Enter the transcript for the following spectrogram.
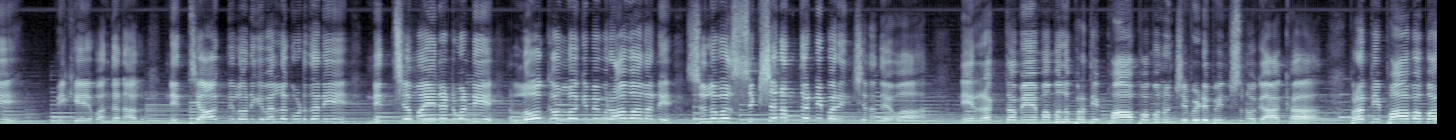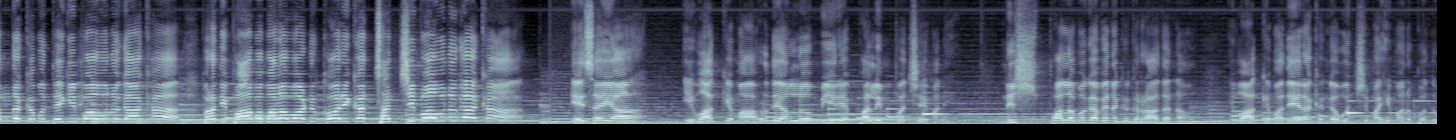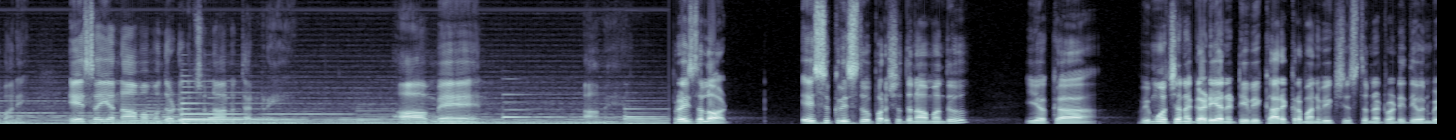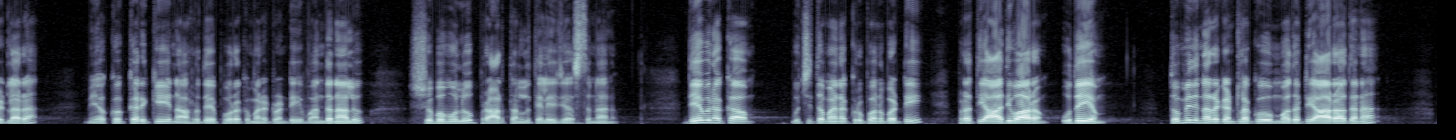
మీకే వందనాలు. నిత్యాగ్నిలోనికి వెళ్ళకూడదని నిత్యమైనటువంటి లోకంలోకి మేము రావాలని సులభ శిక్షణంతని భరించిన దేవా. నీ రక్తమే మమ్మల్ని ప్రతి పాపము నుంచి విడిపించునుగాక. ప్రతి పాప బంధకము తెగిపోవునుగాక. ప్రతి పాప బలవాటు కోరిక చచ్చిపోవునుగాక. ఏసయ్యా ఈ వాక్యం మా హృదయంలో మీరే ఫలింప చేయమని నిష్ఫలముగా వెనుకకు రాదన్నావు. ఈ వాక్యం అదే రకంగా ఉంచి మహిమను పొందుమని ఏసయ్య నామముందు అడుగుచున్నాను తండ్రి. ఆమెన్. ఆమె ప్రైజ్ ద లాడ్ యేసుక్రీస్తు పరిశుద్ధ నామందు ఈ యొక్క విమోచన గడి అనే టీవీ కార్యక్రమాన్ని వీక్షిస్తున్నటువంటి దేవుని బిడ్లారా మీ ఒక్కొక్కరికి నా హృదయపూర్వకమైనటువంటి వందనాలు శుభములు ప్రార్థనలు తెలియజేస్తున్నాను. దేవుని యొక్క ఉచితమైన కృపను బట్టి ప్రతి ఆదివారం ఉదయం తొమ్మిదిన్నర గంటలకు మొదటి ఆరాధన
